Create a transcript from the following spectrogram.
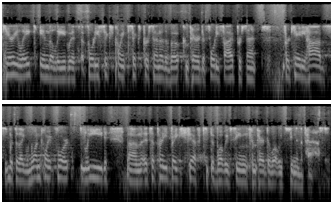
Kari Lake in the lead with 46.6% of the vote compared to 45% for Katie Hobbs with like 1.4 lead. Um, it's a pretty big shift to what we've seen compared to what we've seen in the past.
